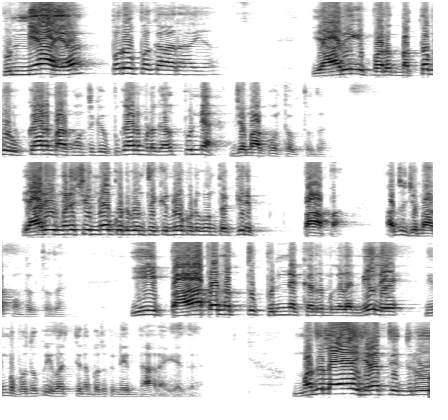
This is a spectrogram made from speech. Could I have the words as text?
ಪುಣ್ಯಾಯ ಪರೋಪಕಾರಾಯ. ಯಾರಿಗೆ ಪರ ಮತ್ತೊಬ್ಬ ಉಪಕಾರ ಮಾಡ್ಕೊಂತ ಉಪಕಾರ ಮಾಡೋಕೆ ಅದು ಪುಣ್ಯ ಜಮಾಕೊಂತ ಹೋಗ್ತದೆ. ಯಾರಿಗೆ ಮನಸ್ಸಿಗೆ ನೋವು ಕೊಟ್ಕೊಂತಕ್ಕಿ ನೋವು ಕೊಟ್ಕೊಂತಕ್ಕಿರಿ ಪಾಪ. ಅದು ಜಮಾಕೊಂತ ಹೋಗ್ತದೆ ಈ ಪಾಪ ಮತ್ತು ಪುಣ್ಯ ಕರ್ಮಗಳ ಮೇಲೆ ನಿಮ್ಮ ಬದುಕು ಇವತ್ತಿನ ಬದುಕು ನಿರ್ಧಾರ ಆಗಿದೆ. ಮೊದಲೇ ಹೇಳ್ತಿದ್ರು,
